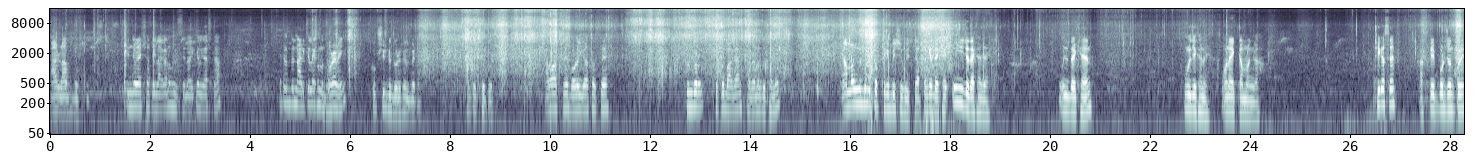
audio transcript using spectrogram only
আর লাভবো তিনজন একসাথে লাগানো হয়েছে নারকেল গাছটা। এটাতে নারকেল এখনও ধরে নাই। খুব শীঘ্র ধরে ফেলবে এটা। এত ছোট। আরও আছে, বড়ই গাছ আছে। সুন্দর ছোট বাগান, সাজানো গোছানো। কামরাঙ্গগুলি সব থেকে বেশি হয়েছে। আপনাকে দেখায় ওই যে দেখা যায়। ওই যে দেখেন। ওই যেখানে অনেক কামরাঙ্গা। ঠিক আছে? আজকে এই পর্যন্তই।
